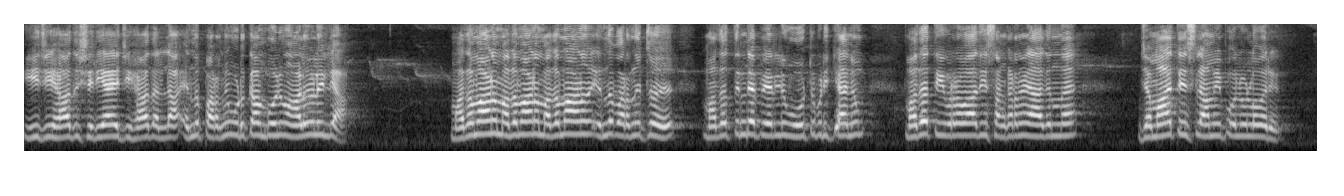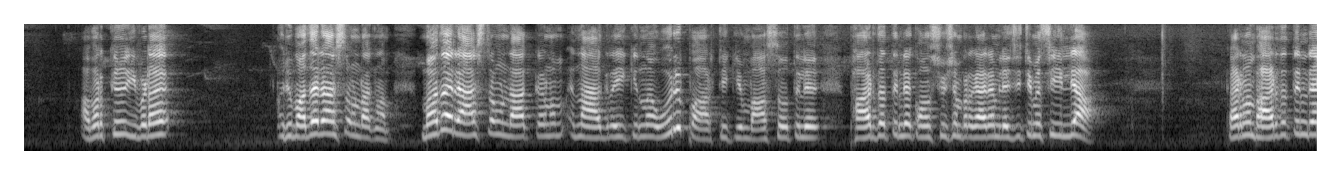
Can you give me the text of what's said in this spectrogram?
ഈ ജിഹാദ് ശരിയായ ജിഹാദ് അല്ല എന്ന് പറഞ്ഞു കൊടുക്കാൻ പോലും ആളുകളില്ല. മതമാണ് മതമാണ് മതമാണ് എന്ന് പറഞ്ഞിട്ട് മതത്തിന്റെ പേരിൽ വോട്ട് പിടിക്കാനും മത തീവ്രവാദി സംഘടനയാകുന്ന ജമാഅത്ത് ഇസ്ലാമി പോലുള്ളവർ അവർക്ക് ഇവിടെ ഒരു മതരാഷ്ട്രം ഉണ്ടാക്കണം. മതരാഷ്ട്രം ഉണ്ടാക്കണം എന്ന് ആഗ്രഹിക്കുന്ന ഒരു പാർട്ടിക്കും വാസ്തവത്തിൽ ഭാരതത്തിന്റെ കോൺസ്റ്റിറ്റ്യൂഷൻ പ്രകാരം ലെജിറ്റിമസി ഇല്ല. കാരണം ഭാരതത്തിന്റെ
